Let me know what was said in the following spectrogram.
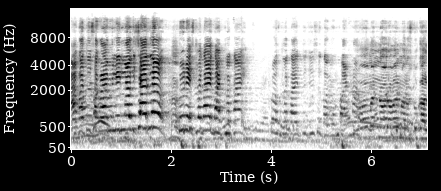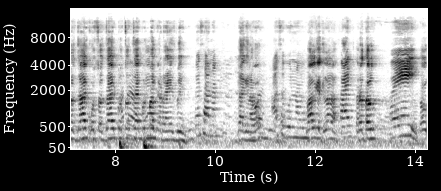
अगं तू सगळ्या मुलींना विचारलं. तू नेसलं काय घातलं काय? टोचलं काय तुझी सुद्धा गुण पाडणार हो मग तू घालत जाय कोसत जाय जाय पण माल काढायच बहीण कसा ना? दागिनावर असं बोल ना मग. माल घेतला ना? काय? रताळू. ऐ, हो.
